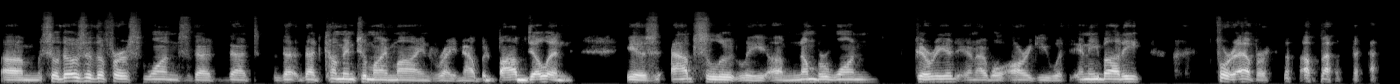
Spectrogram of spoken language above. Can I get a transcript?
Um, so those are the first ones that, that that that come into my mind right now. But Bob Dylan is absolutely um, number one period. And I will argue with anybody forever about that.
